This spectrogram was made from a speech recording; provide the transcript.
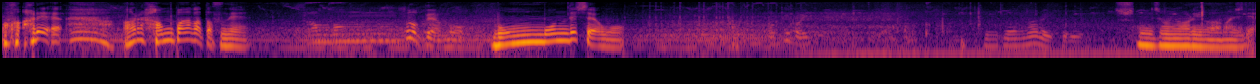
あれあれ半端なかったっすね。3本揃ったやんもう。ボンボンでしたよもう。心臓に悪いわマジで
